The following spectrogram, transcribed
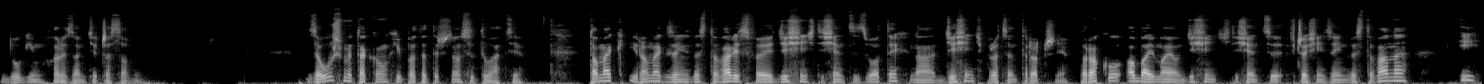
w długim horyzoncie czasowym. Załóżmy taką hipotetyczną sytuację. Tomek i Romek zainwestowali swoje 10 tysięcy złotych na 10% rocznie. Po roku obaj mają 10 tysięcy wcześniej zainwestowane i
